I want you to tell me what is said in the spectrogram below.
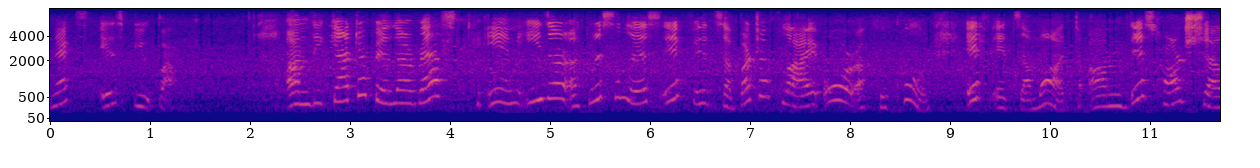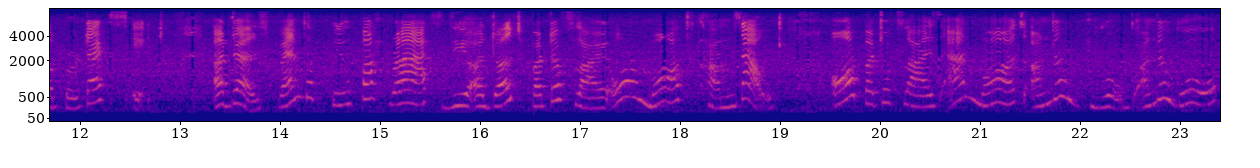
Next is pupa. Um, the caterpillar rests in either a chrysalis if it's a butterfly or a cocoon if it's a moth. Um, this hard shell protects it. Adults. When the pupa cracks, the adult butterfly or moth comes out. All butterflies and moths undergo, undergo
